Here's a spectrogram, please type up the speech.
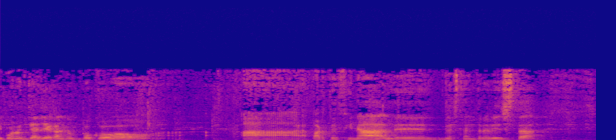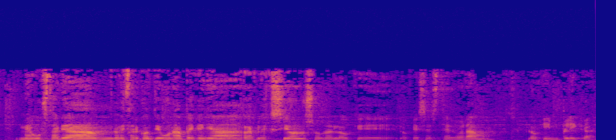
Y bueno, ya llegando un poco a la parte final de, de esta entrevista, me gustaría realizar contigo una pequeña reflexión sobre lo que, lo que es este drama, lo que implica.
